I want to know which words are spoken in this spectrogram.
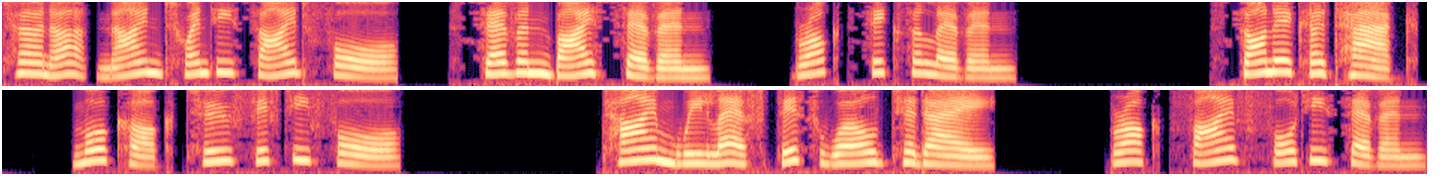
Turner 920 side 4 7 by 7 Brock 611 Sonic Attack. Moorcock 254 Time We Left This World Today. Brock 547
